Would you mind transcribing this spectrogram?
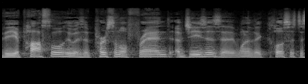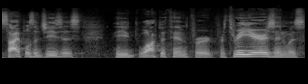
the apostle who was a personal friend of Jesus, uh, one of the closest disciples of Jesus. He walked with him for, for three years and was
